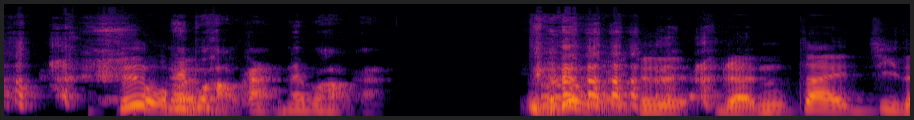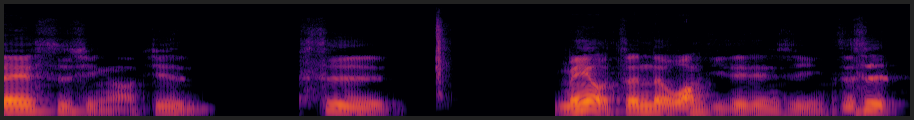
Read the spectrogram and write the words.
其实我们那不好看，那不好看。我认为就是人在记这些事情哦，其实是没有真的忘记这件事情，只是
